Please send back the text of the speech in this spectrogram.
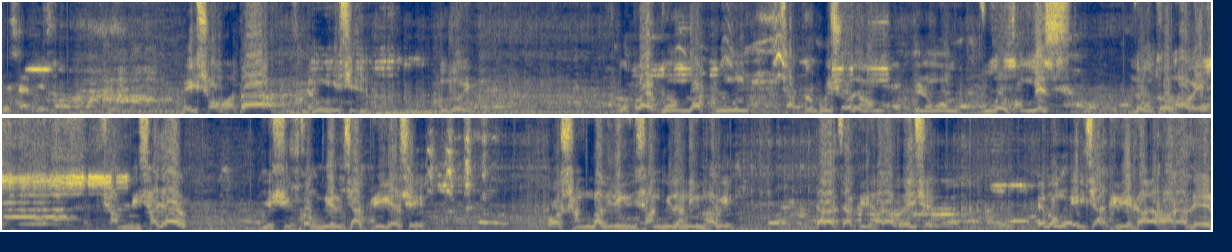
উদ্দেশ্য স্যার, এই সভা। এই সভাটা এবং মিছিল দুটোই। রতুয়া এক ব্লক তৃণমূল ছাত্র পরিষদ এবং তৃণমূল যুব কংগ্রেস যৌথভাবে ছাব্বিশ হাজার যে শিক্ষকদের চাকরি গেছে অসাংবিধানিক সাংবিধানিকভাবে যারা চাকরি হারা হয়েছেন এবং এই চাকরি হারাদের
